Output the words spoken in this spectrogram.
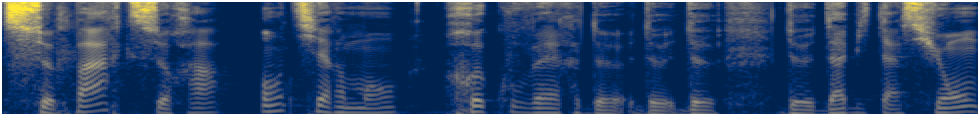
Ce parc sera entièrement recouvert de de- de- de- d'habitations.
